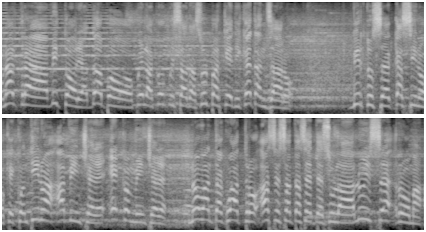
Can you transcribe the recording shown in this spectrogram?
un'altra vittoria dopo quella conquistata sul parquet di Catanzaro Virtus Cassino che continua a vincere e convincere. 94 a 67 sulla Luis Roma.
